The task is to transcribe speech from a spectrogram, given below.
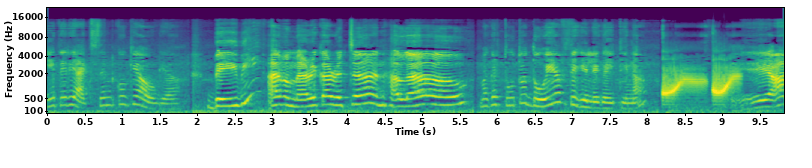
ये तेरी एक्सेंट को क्या हो गया? Baby I am America return hello मगर तू तो दो ही हफ़्ते के लिए गई थी ना? Yeah,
